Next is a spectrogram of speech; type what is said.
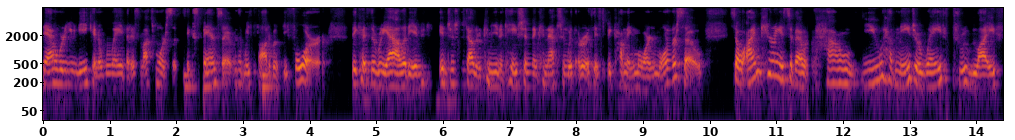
now we're unique in a way that is much more expansive than we thought about before, because the reality of interstellar communication and connection with Earth is becoming more and more so. So I'm curious about how you have made your way through life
